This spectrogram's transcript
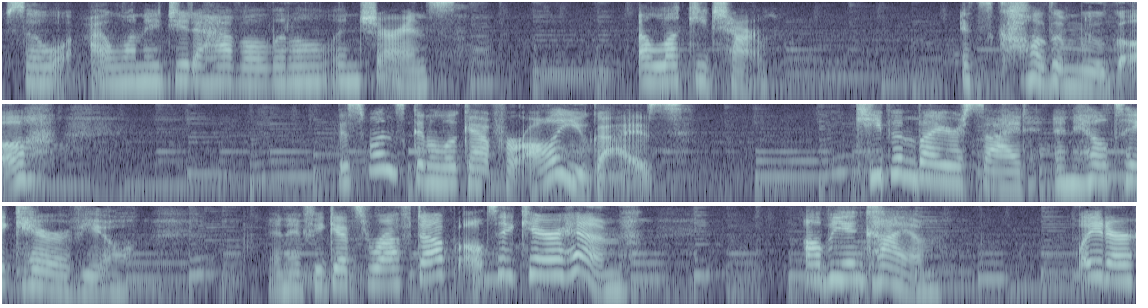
So I wanted you to have a little insurance. A lucky charm. It's called a Moogle. This one's gonna look out for all you guys. Keep him by your side, and he'll take care of you. And if he gets roughed up, I'll take care of him. I'll be in Caem. Later.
